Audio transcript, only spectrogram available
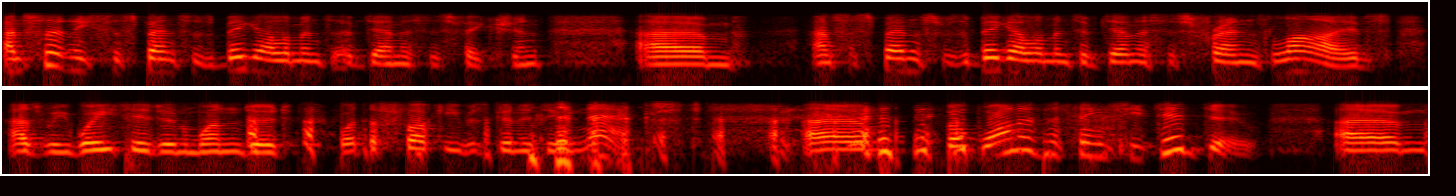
and certainly suspense is a big element of Dennis's fiction, um, and suspense was a big element of Dennis's friends' lives as we waited and wondered what the fuck he was going to do next. Um, but one of the things he did do, um,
